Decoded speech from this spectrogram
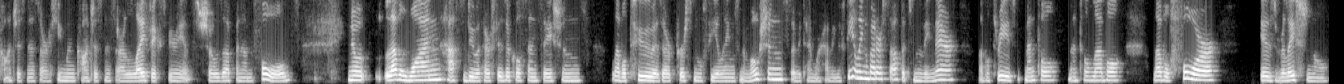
consciousness, our human consciousness, our life experience shows up and unfolds. You know, level one has to do with our physical sensations. Level two is our personal feelings and emotions. Every time we're having a feeling about ourselves, it's moving there. Level three is mental, mental level. Level four is relational.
